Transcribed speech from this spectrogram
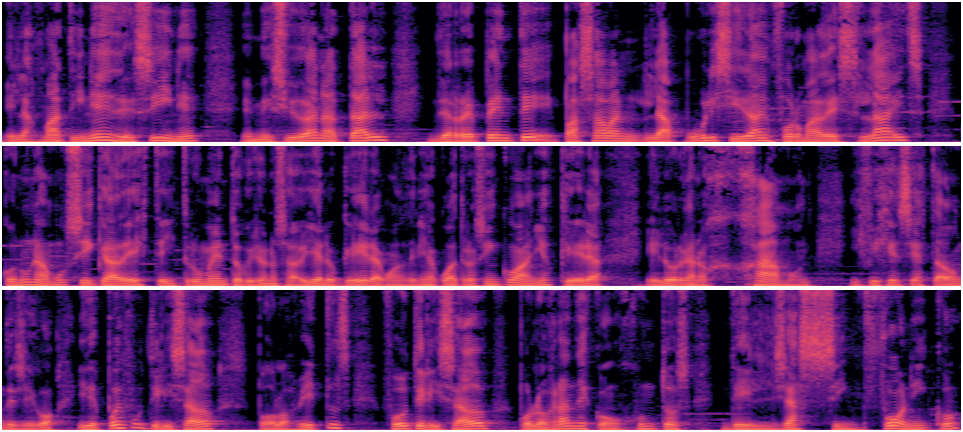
en las matinés de cine en mi ciudad natal de repente pasaban la publicidad en forma de slides con una música de este instrumento que yo no sabía lo que era cuando tenía 4 o 5 años, que era el órgano Hammond. Y fíjense hasta dónde llegó. Y después fue utilizado por los Beatles, fue utilizado por los grandes conjuntos del jazz sinfónico,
